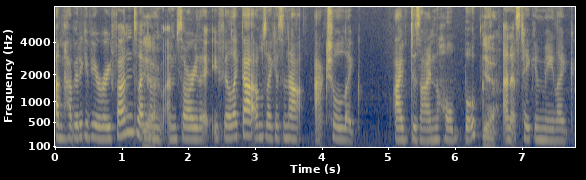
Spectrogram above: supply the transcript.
I'm happy to give you a refund. Like, Yeah. I'm I'm sorry that you feel like that. I was like, it's not actual like I've designed the whole book, Yeah. and it's taken me like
